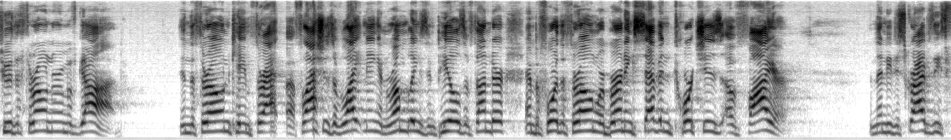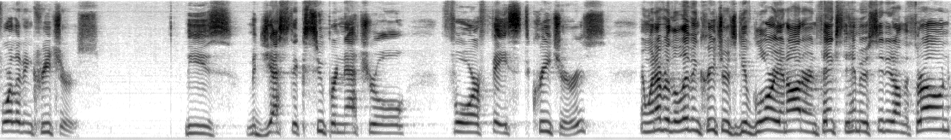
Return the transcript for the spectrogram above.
to the throne room of God. In the throne came thra- uh, flashes of lightning and rumblings and peals of thunder, and before the throne were burning seven torches of fire. And then he describes these four living creatures, these majestic, supernatural, four faced creatures and whenever the living creatures give glory and honor and thanks to him who is seated on the throne,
